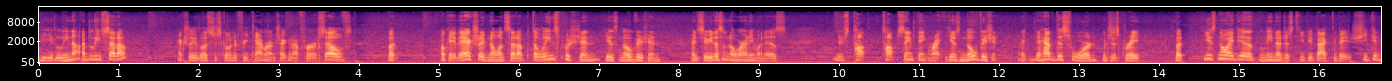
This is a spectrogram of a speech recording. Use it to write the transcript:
the, the Lina, I believe, set up. Actually, let's just go into free camera and check it out for ourselves. But, okay, they actually have no one set up. The lane's pushed in. He has no vision, right? So he doesn't know where anyone is there's top top same thing, right? He has no vision, right? They have this ward, which is great, but he has no idea that Lina just TP back to base. She could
